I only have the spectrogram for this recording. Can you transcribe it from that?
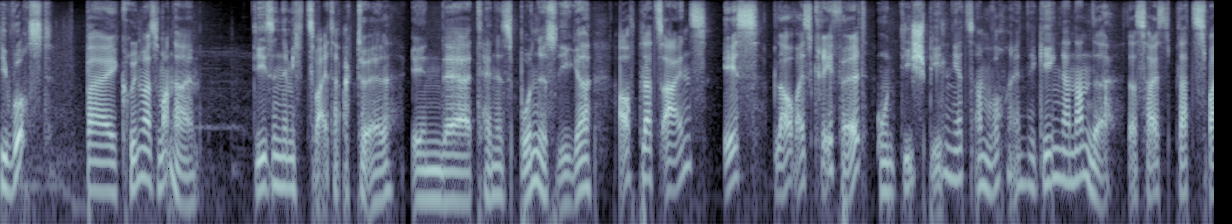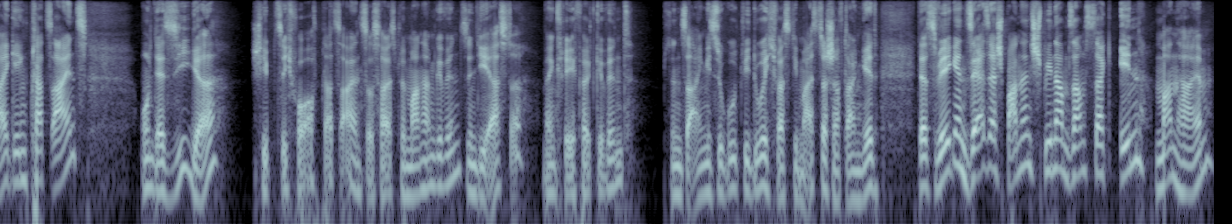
die Wurst bei Grün-Weiß Mannheim. Die sind nämlich Zweiter aktuell in der Tennis-Bundesliga. Auf Platz 1 ist Blau-Weiß Krefeld und die spielen jetzt am Wochenende gegeneinander. Das heißt Platz 2 gegen Platz 1 und der Sieger schiebt sich vor auf Platz 1. Das heißt, wenn Mannheim gewinnt, sind die Erste. Wenn Krefeld gewinnt, sind sie eigentlich so gut wie durch, was die Meisterschaft angeht. Deswegen sehr, sehr spannend. Spielen am Samstag in Mannheim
